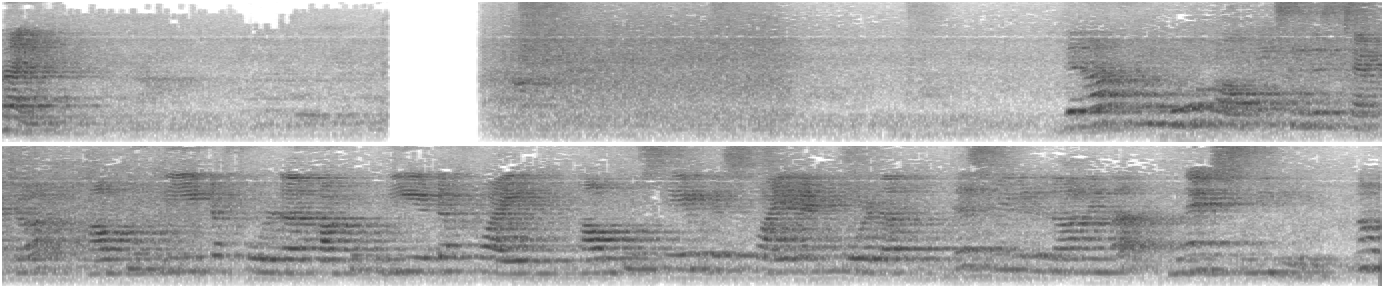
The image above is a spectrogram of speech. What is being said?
drive. There are few more topics in this chapter. How to create a folder, how to create a file, how to save this file and folder. This we will learn in the next video. Now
